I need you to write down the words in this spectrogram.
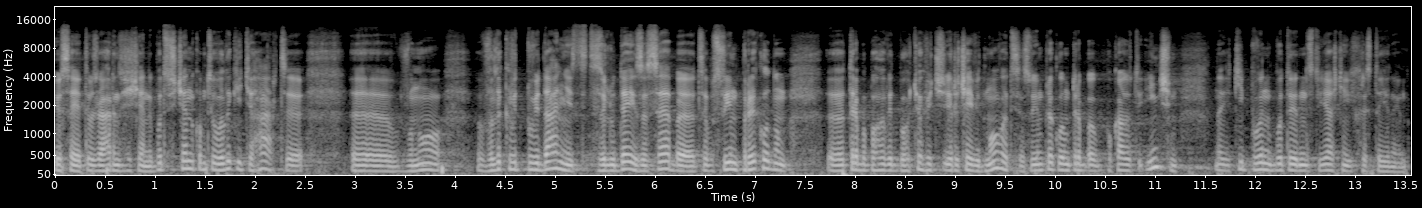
і все, і ти вже гарний священник. Бути священником це великий тягар, це е, воно велика відповідальність за людей, за себе. Це своїм прикладом е, треба від багатьох речей відмовитися. Своїм прикладом треба показувати іншим, який повинен бути настоящий християнин.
